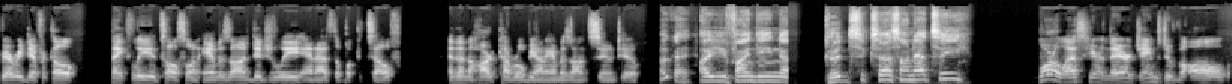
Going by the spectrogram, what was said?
very difficult. Thankfully, it's also on Amazon digitally and as the book itself. And then the hardcover will be on Amazon soon too. Okay. Are you finding uh, good success on Etsy? More or less here and there. James Duval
